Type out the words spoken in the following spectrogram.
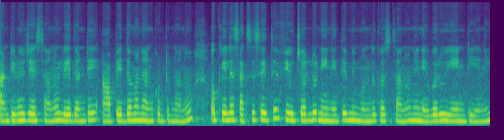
కంటిన్యూ చేస్తాను. లేదంటే ఆపేద్దామని అనుకుంటున్నాను. ఒకవేళ సక్సెస్ అయితే ఫ్యూచర్లో నేనైతే మీ ముందుకు వస్తాను నేను ఎవరు ఏంటి అని.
